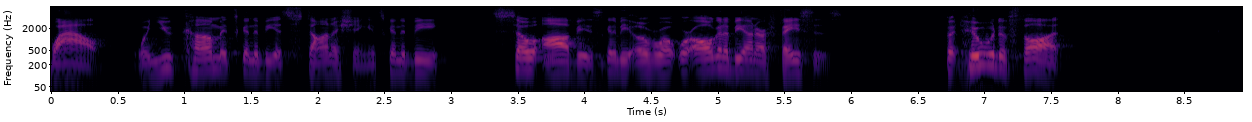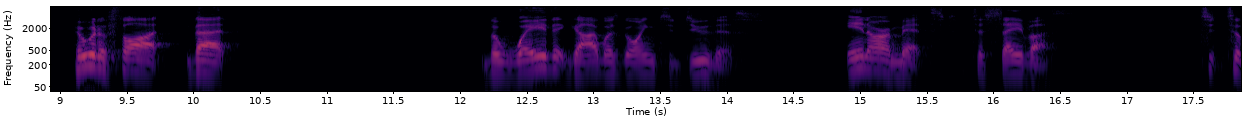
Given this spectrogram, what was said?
wow. When you come, it's going to be astonishing. It's going to be so obvious. It's going to be overwhelming. We're all going to be on our faces. But who would have thought? Who would have thought that the way that God was going to do this in our midst to save us to, to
